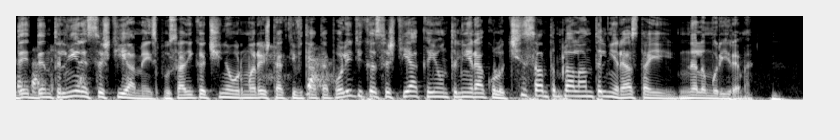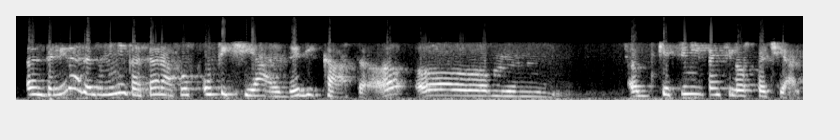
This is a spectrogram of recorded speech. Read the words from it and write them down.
de, de întâlnire să știa, mi-ai spus. Adică cine urmărește activitatea politică să știa că e o întâlnire acolo. Ce s-a întâmplat la întâlnire? Asta e nelămurirea mea. Întâlnirea de duminică seara a fost oficial dedicată um, chestiunii pensiilor speciale.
